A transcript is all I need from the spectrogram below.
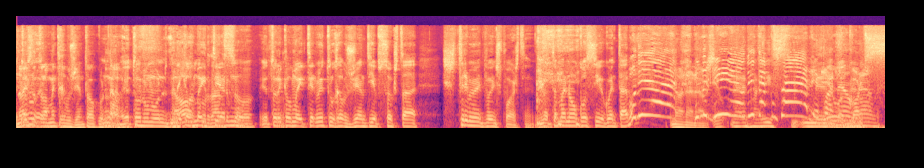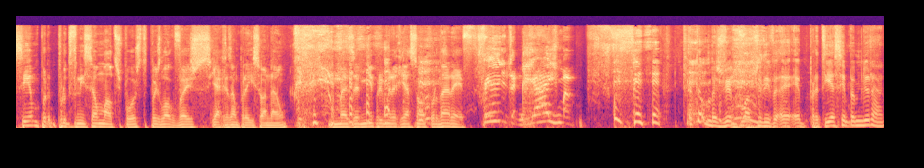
Não és naturalmente rabugento ao acordar. Não, eu estou no- naquele meio termo. sou. Eu estou naquele meio termo entre o rabugento e a pessoa que está extremamente bem disposta. Não- Também não consigo aguentar. Bom dia! Não, não, não. Energia, Eu- o dia está a começar! Epá, Eu não, acordo não. sempre, por definição, mal disposto, depois logo vejo se há razão para isso ou não. Mas a minha primeira reação a acordar é Filho de gajo-me! Então, mas vê pelo positivo. É, é- para ti é sempre a melhorar.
